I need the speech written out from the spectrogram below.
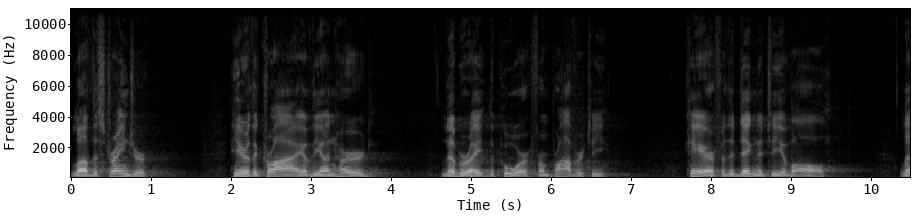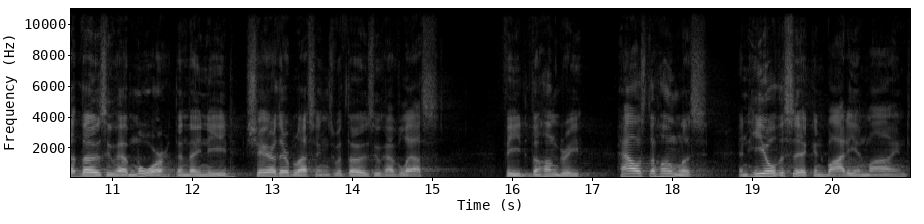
love the stranger, Hear the cry of the unheard. Liberate the poor from poverty. Care for the dignity of all. Let those who have more than they need share their blessings with those who have less. Feed the hungry, house the homeless, and heal the sick in body and mind.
